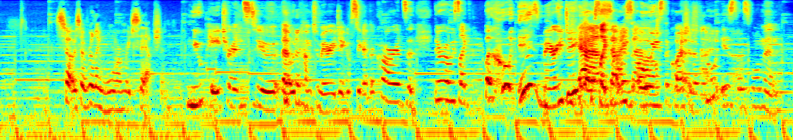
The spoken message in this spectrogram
so it was a really warm reception. new patrons to that would come to Mary Jacobs to get their cards, and they were always like, "But who is Mary Jacobs?" Yes, like that I was know. always the question of who is this woman.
